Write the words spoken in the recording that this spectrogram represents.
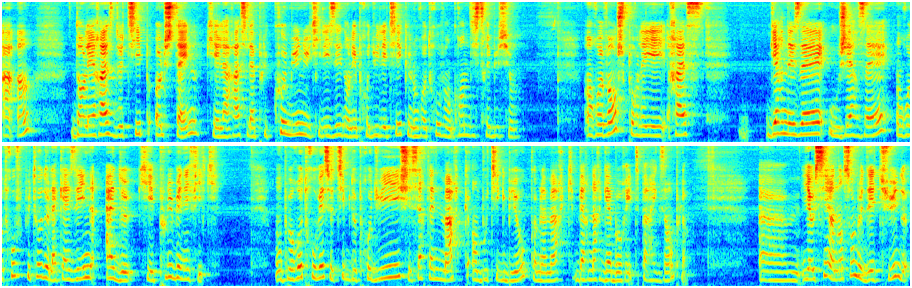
A1 dans les races de type Holstein, qui est la race la plus commune utilisée dans les produits laitiers que l'on retrouve en grande distribution. En revanche, pour les races Guernesey ou Jersey, on retrouve plutôt de la caséine A2, qui est plus bénéfique. On peut retrouver ce type de produit chez certaines marques en boutique bio, comme la marque Bernard Gaborit par exemple. Euh, il y a aussi un ensemble d'études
